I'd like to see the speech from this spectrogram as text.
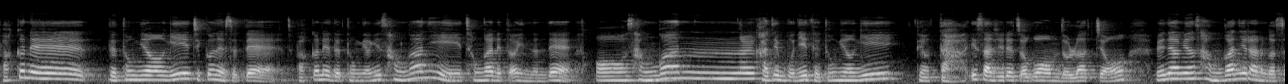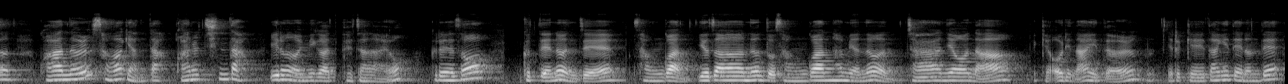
박근혜 대통령이 집권했을 때 박근혜 대통령이 상관이 정관에 떠 있는데 어, 상관을 가진 분이 대통령이 되었다. 이 사실에 조금 놀랐죠. 왜냐하면 상관이라는 것은 관을 상하게 한다. 관을 친다. 이런 의미가 되잖아요. 그래서 그때는 이제 상관, 여자는 또 상관 하면은 자녀나 이렇게 어린 아이들 이렇게 해당이 되는데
